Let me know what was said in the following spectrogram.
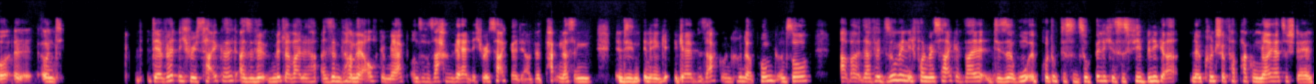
äh, und der wird nicht recycelt. Also wir, mittlerweile sind, haben wir auch gemerkt, unsere Sachen werden nicht recycelt. Ja, wir packen das in, in, den, in den gelben Sack und grüner Punkt und so. Aber da wird so wenig von recycelt, weil diese Rohprodukte sind so billig. Es ist viel billiger, eine Kunststoffverpackung neu herzustellen.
